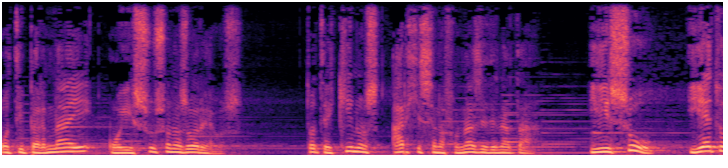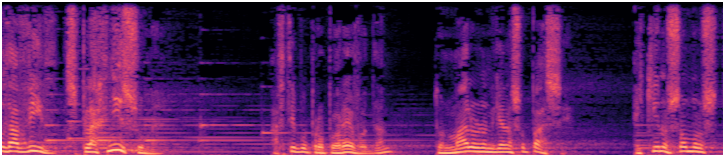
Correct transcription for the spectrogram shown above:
ότι περνάει ο Ιησούς ο Ναζωραίος. Τότε εκείνος άρχισε να φωνάζει δυνατά «Ιησού, Ιέ του Δαβίδ, σπλαχνίσουμε!» Αυτοί που προπορεύονταν τον μάλωναν για να σοπάσει. Εκείνος όμως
